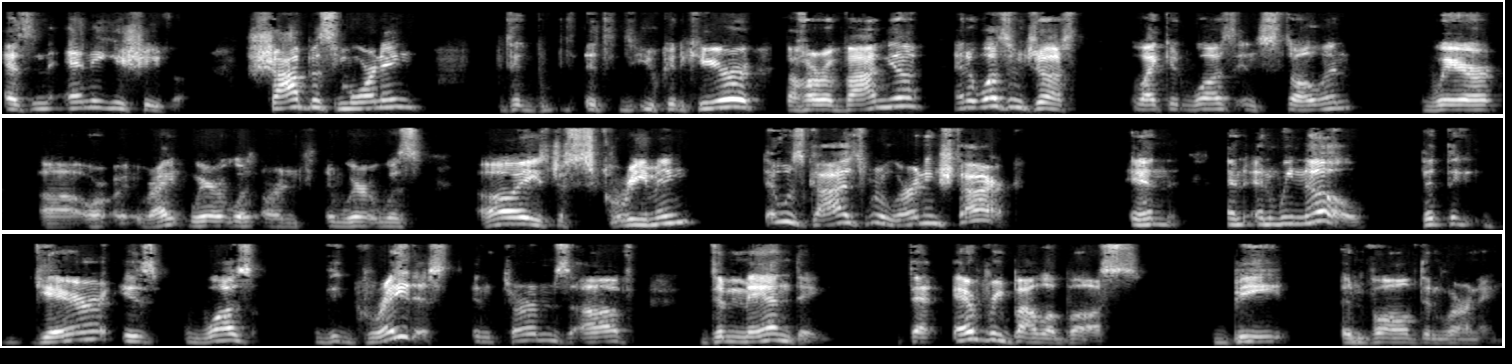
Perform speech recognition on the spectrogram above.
as in any yeshiva. Shabbos morning, it, you could hear the Haravanya, and it wasn't just like it was in Stolin, where uh, or right where it was, or where it was. Oh, he's just screaming. Those guys were learning stark and and and we know that the Ger is was the greatest in terms of demanding that every balabas be involved in learning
